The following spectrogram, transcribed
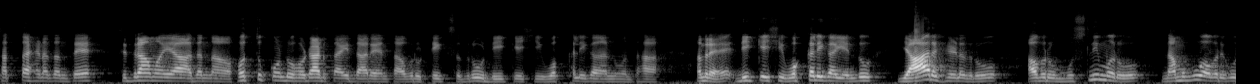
ಸತ್ತ ಹೆಣದಂತೆ ಸಿದ್ದರಾಮಯ್ಯ ಅದನ್ನ ಹೊತ್ತುಕೊಂಡು ಓಡಾಡ್ತಾ ಇದ್ದಾರೆ ಅಂತ ಅವರು ಟೀಕಿಸಿದ್ರು. ಡಿ ಕೆ ಶಿ ಒಕ್ಕಲಿಗ ಅನ್ನುವಂತಹ, ಅಂದ್ರೆ ಡಿ ಕೆ ಶಿ ಒಕ್ಕಲಿಗ ಎಂದು ಯಾರು ಹೇಳಿದ್ರು, ಅವರು ಮುಸ್ಲಿಮರು, ನಮಗೂ ಅವರಿಗೂ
